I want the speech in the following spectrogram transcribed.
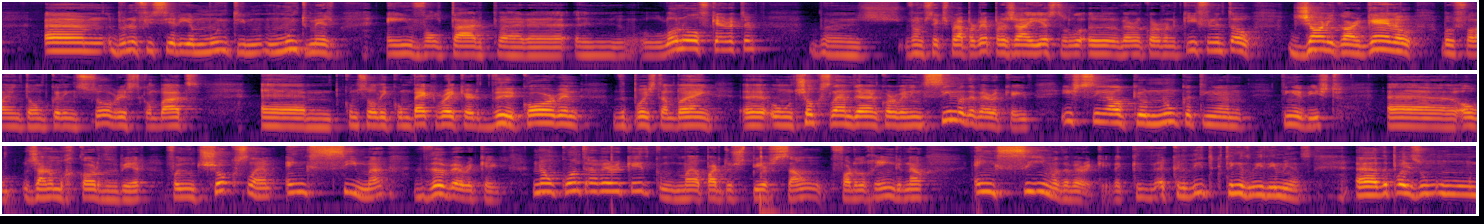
um, beneficiaria muito e muito mesmo em voltar para uh, o Lone Wolf Character, mas vamos ter que esperar para ver. Para já, este uh, Baron Corbin que enfrentou Johnny Gargano. Vamos falar então um bocadinho sobre este combate. Um, ehm, começou ali com um backbreaker de Corbin, depois também uh, um chokeslam de Aaron Corbin em cima da barricade. Isto sim é algo que eu nunca tinha, tinha visto uh, ou já não me recordo de ver, foi um choke slam em cima da barricade. Não contra a barricade, como a maior parte dos spears são, fora do ringue, não. Em cima da barricade. Acredito que tenha doído imenso. Uh, depois um, um,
